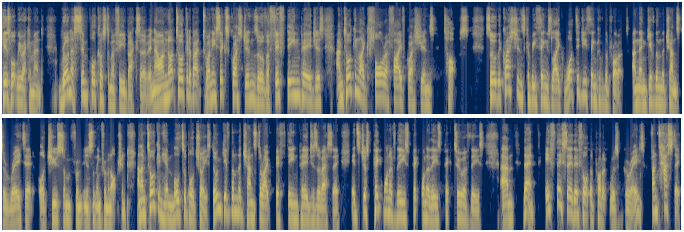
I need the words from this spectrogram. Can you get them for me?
here's what we recommend run a simple customer feedback survey. Now, I'm not talking about 26 questions over 15 pages. I'm talking like four or five questions tops. So the questions can be things like, what did you think of the product? And then give them the chance to rate it or choose some from, you know, something from an option. And I'm talking here multiple choice. Don't give them the chance to write 15 pages of essay. It's just pick one of these, pick one of these, pick two of these. Um, then, if they say they thought the product was great, fantastic.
